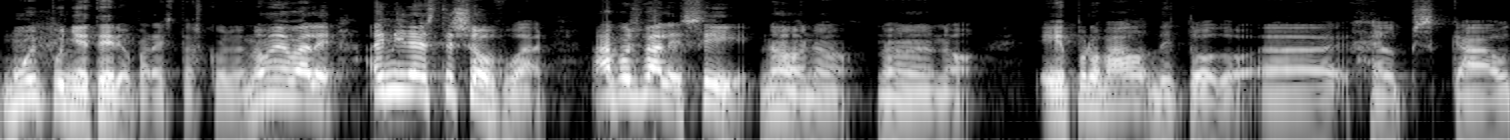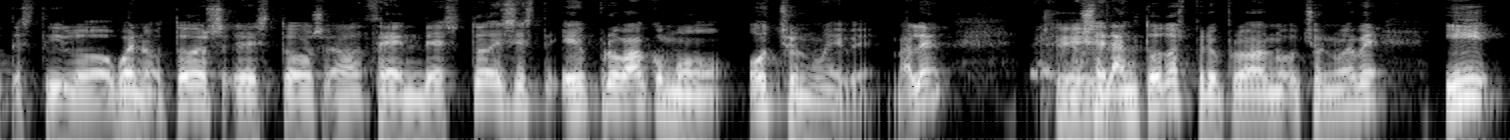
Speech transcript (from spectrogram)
muy puñetero para estas cosas. No me vale, ay, mira este software. Ah, pues vale, sí. No, no, no, no, no. He probado de todo. Uh, Help Scout, estilo. Bueno, todos estos uh, Zendesk, todo este, he probado como 8 o 9, ¿vale? Sí. No serán todos, pero he probado 8 o 9 y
